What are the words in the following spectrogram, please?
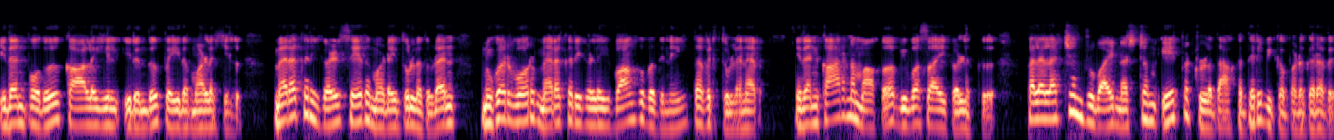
இதன்போது காலையில் இருந்து பெய்த மழையில் மரக்கறிகள் சேதமடைந்துள்ளதுடன் நுகர்வோர் மரக்கறிகளை வாங்குவதனை தவிர்த்துள்ளனர். இதன் காரணமாக விவசாயிகளுக்கு பல லட்சம் ரூபாய் நஷ்டம் ஏற்பட்டுள்ளதாக தெரிவிக்கப்படுகிறது.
